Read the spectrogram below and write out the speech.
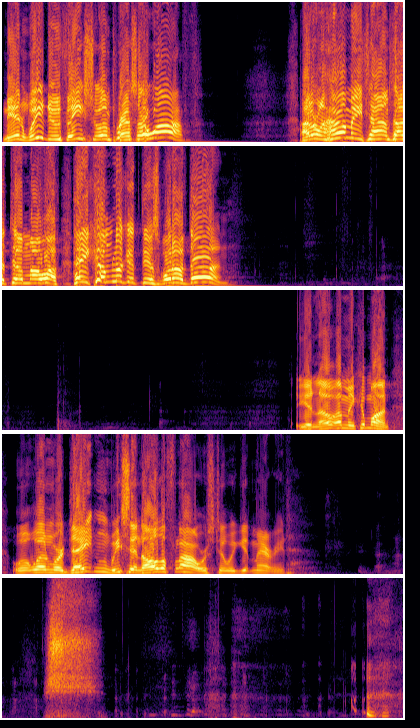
Men, we do things to impress our wife. I don't know how many times I tell my wife, hey, come look at this, what I've done. You know, I mean, come on. When we're dating, we send all the flowers till we get married. Shh.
